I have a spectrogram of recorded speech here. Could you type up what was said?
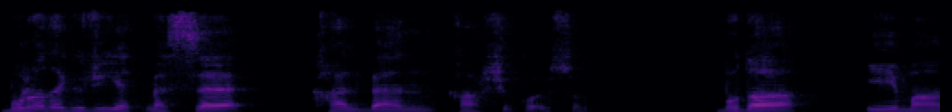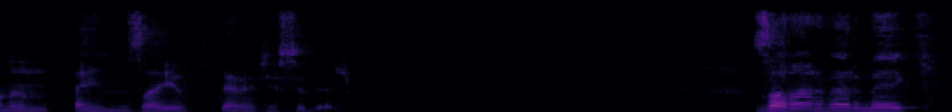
Buna da gücü yetmezse kalben karşı koysun. Bu da imanın en zayıf derecesidir. Zarar vermek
